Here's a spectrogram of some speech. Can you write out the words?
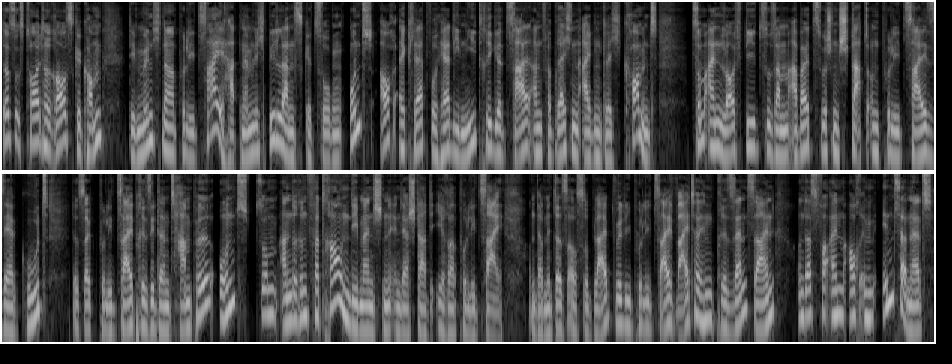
Das ist heute rausgekommen. Die Münchner Polizei hat nämlich Bilanz gezogen und auch erklärt, woher die niedrige Zahl an Verbrechen eigentlich kommt. Zum einen läuft die Zusammenarbeit zwischen Stadt und Polizei sehr gut, das sagt Polizeipräsident Hampel, und zum anderen vertrauen die Menschen in der Stadt ihrer Polizei. Und damit das auch so bleibt, will die Polizei weiterhin präsent sein und das vor allem auch im Internet.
